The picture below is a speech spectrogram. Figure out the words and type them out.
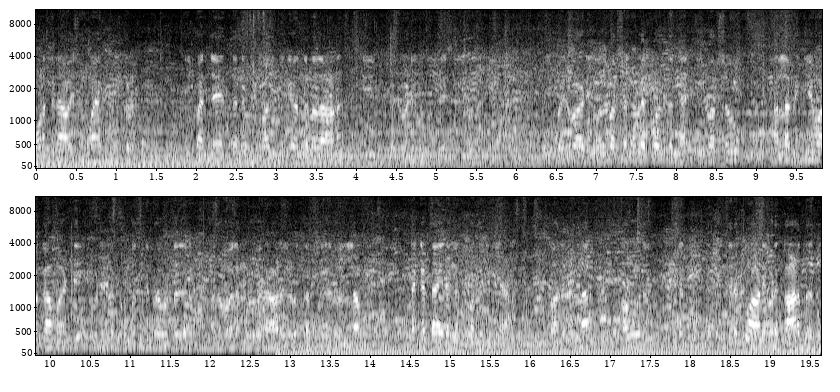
ഓണത്തിനാവശ്യമായ പൂക്കൾ ഈ പഞ്ചായത്ത് തന്നെ ഉത്പാദിപ്പിക്കുക എന്നുള്ളതാണ് ഈ പരിപാടി കൊണ്ട് ഉദ്ദേശിക്കുന്നത്. ഈ പരിപാടി മുൻ വർഷങ്ങളിലെ പോലെ തന്നെ ഈ വർഷവും നല്ല വിജയമാക്കാൻ വേണ്ടി ഇവിടെയുള്ള കുടുംബശ്രീ പ്രവർത്തകരും അതുപോലെ മുഴുവൻ ആളുകളും കർഷകരും എല്ലാം ഒറ്റക്കെട്ടായി രംഗത്ത് വന്നിരിക്കുകയാണ്. അപ്പോൾ അതിനുള്ള ആ ഒരു തിരക്കും തിരക്കുമാണ് ഇവിടെ കാണുന്നത്.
